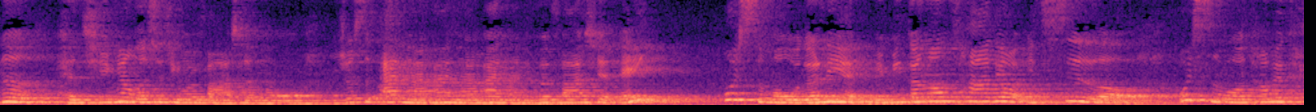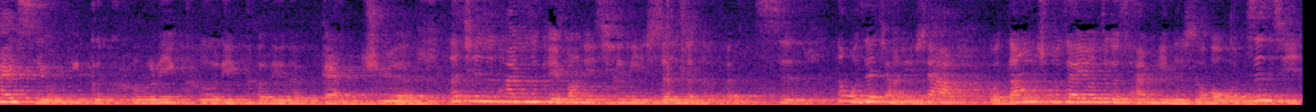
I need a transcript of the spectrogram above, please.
那很奇妙的事情会发生哦，你就是按啊按啊按啊，你会发现，哎。为什么我的脸明明刚刚擦掉一次了，为什么它会开始有一个颗粒、颗粒、颗粒的感觉？那其实它就是可以帮你清理深层的粉刺。那我再讲一下，我当初在用这个产品的时候，我自己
